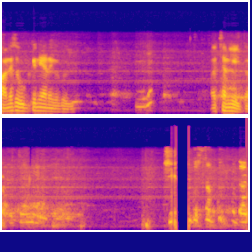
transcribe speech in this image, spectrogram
खाने से उठ के नहीं आने का कभी अच्छा नहीं लगता। सब कुछ पता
